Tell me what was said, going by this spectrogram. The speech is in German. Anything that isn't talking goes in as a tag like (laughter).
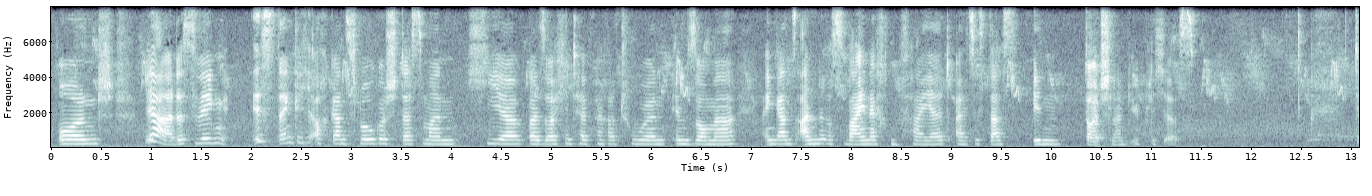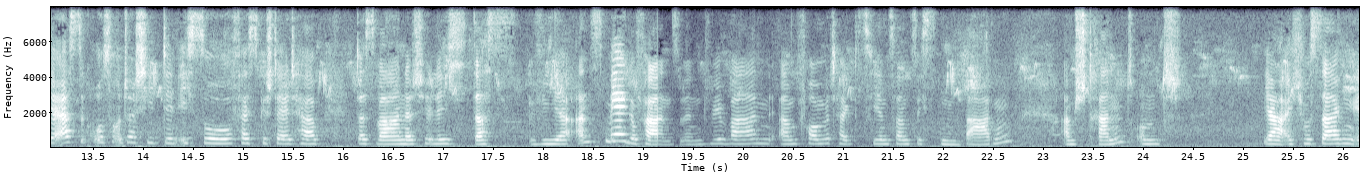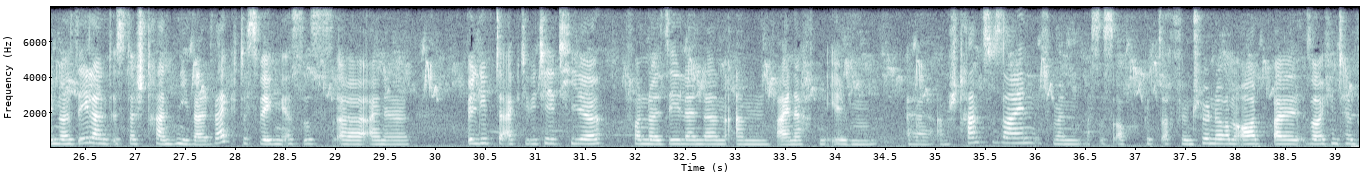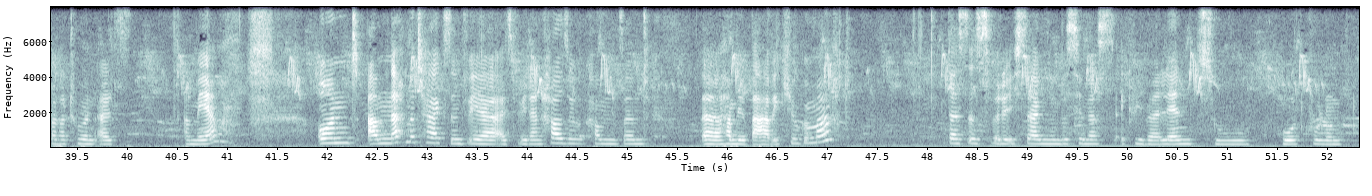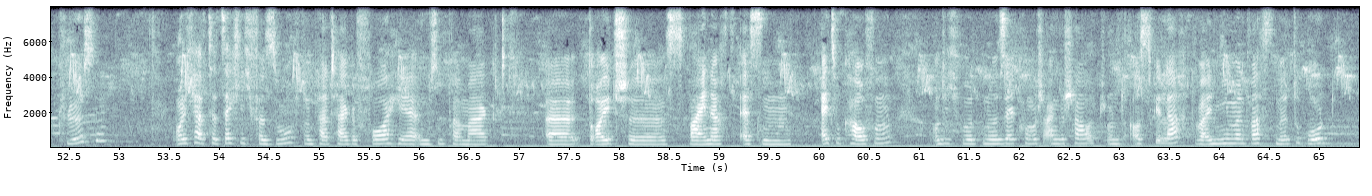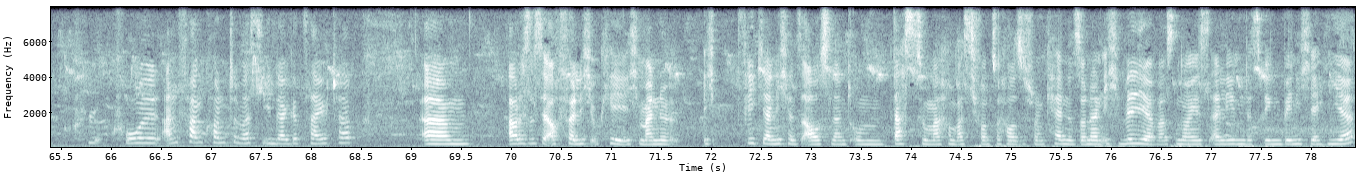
Und ja, deswegen ist, denke ich, auch ganz logisch, dass man hier bei solchen Temperaturen im Sommer ein ganz anderes Weihnachten feiert, als es das in Deutschland üblich ist. Der erste große Unterschied, den ich so festgestellt habe, das war natürlich, dass wir ans Meer gefahren sind. Wir waren am Vormittag des 24. Baden am Strand und ja, ich muss sagen, in Neuseeland ist der Strand nie weit weg, deswegen ist es äh, eine beliebte Aktivität hier von Neuseeländern an Weihnachten eben äh, am Strand zu sein. Ich meine, was ist auch, gibt es auch für einen schöneren Ort bei solchen Temperaturen als am Meer. Und am Nachmittag sind wir, als wir dann nach Hause gekommen sind, äh, haben wir Barbecue gemacht. Das ist, würde ich sagen, so ein bisschen das Äquivalent zu Rotkohl und Klößen. Und ich habe tatsächlich versucht, ein paar Tage vorher im Supermarkt äh, deutsches Weihnachtsessen einzukaufen. Und ich wurde nur sehr komisch angeschaut und ausgelacht, weil niemand was mit Rotkohl anfangen konnte, was ich ihnen da gezeigt habe. Ähm, aber das ist ja auch völlig okay. Ich meine, ich fliege ja nicht ins Ausland, um das zu machen, was ich von zu Hause schon kenne, sondern ich will ja was Neues erleben, deswegen bin ich ja hier.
